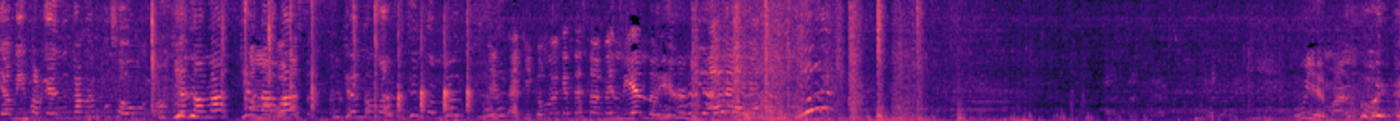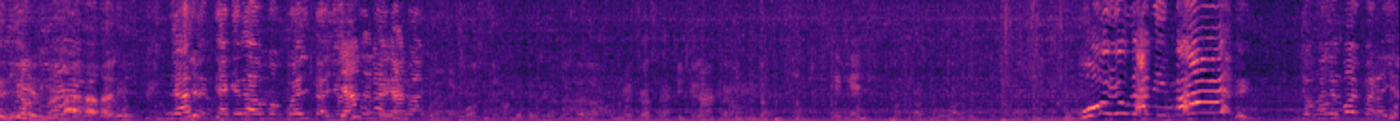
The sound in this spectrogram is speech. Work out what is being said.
Y a mí porque él nunca me puso uno. ¿Quién nomás? ¿Quién nomás? ¿Quién nomás? ¿Quién nomás? Es aquí como que te estás vendiendo. Uy, hermano. Uy, Uy hermano. Ya, ya sentía que dábamos vuelta. Yo ya, me pegaron te diva- ¿Qué qué? ¡Uy, un animal! Yo me le voy para allá.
